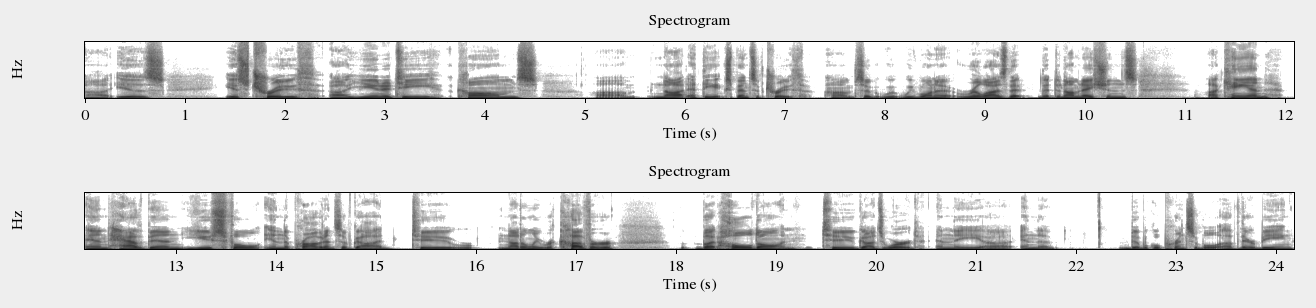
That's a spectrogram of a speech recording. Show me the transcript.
uh, is is truth. Uh, unity comes um, not at the expense of truth. Um, so we, we want to realize that that denominations uh, can and have been useful in the providence of God to not only recover but hold on to God's word and the uh, and the biblical principle of there being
